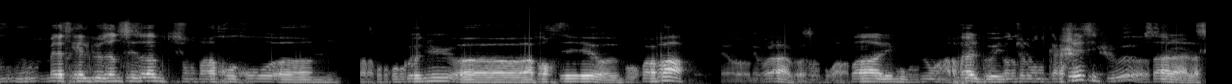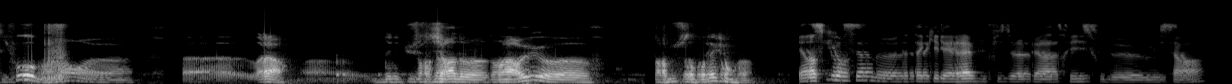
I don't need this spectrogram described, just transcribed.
vous, mettre quelques-uns de ces hommes qui sont pas trop trop, euh, pas trop trop connus, euh, à porter, euh, pourquoi pas. Mais, euh, voilà, quoi, ça pourra pas aller beaucoup plus loin. Après, elle peut éventuellement te cacher si tu veux, ça, là, là ce qu'il faut. Maintenant, euh, euh, voilà. Euh, dès que tu sortiras de- dans la rue, euh, tu seras plus sous sa protection, quoi. Et en ce qui concerne euh, d'attaquer les rêves du fils de l'impératrice ou de Misara,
